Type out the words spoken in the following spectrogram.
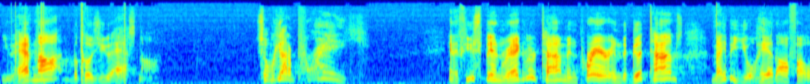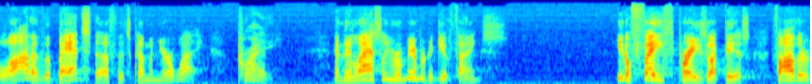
You have not because you ask not. So we got to pray. And if you spend regular time in prayer in the good times, maybe you'll head off a lot of the bad stuff that's coming your way. Pray. And then lastly, remember to give thanks. You know, faith prays like this Father,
